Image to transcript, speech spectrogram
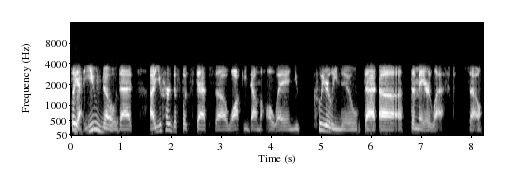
So yeah, you know that uh, you heard the footsteps uh, walking down the hallway, and you clearly knew that uh, the mayor left. So,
